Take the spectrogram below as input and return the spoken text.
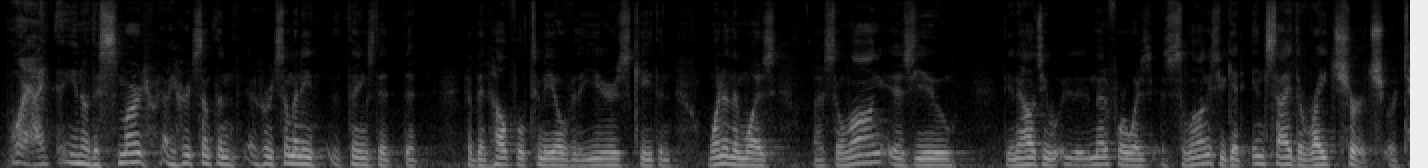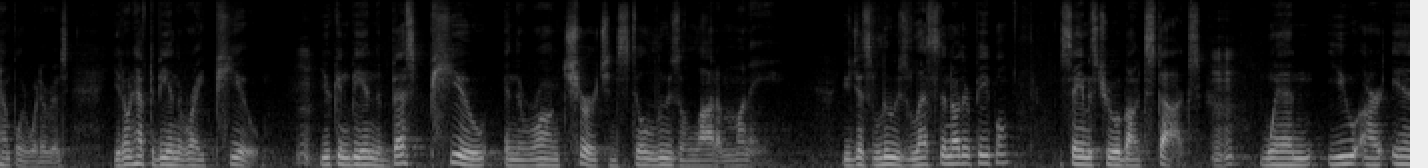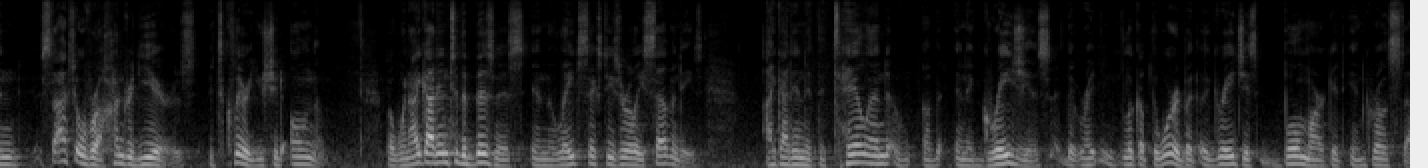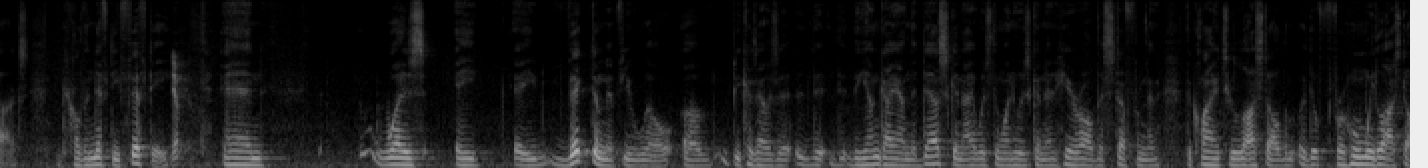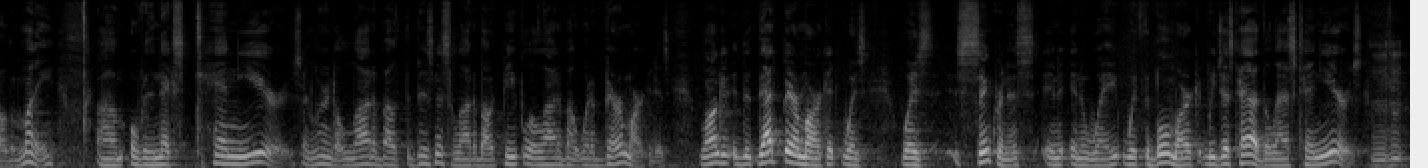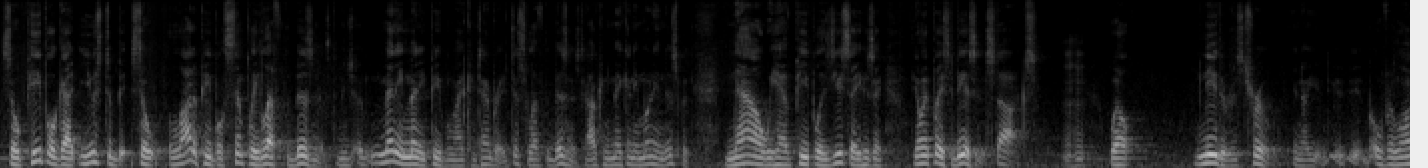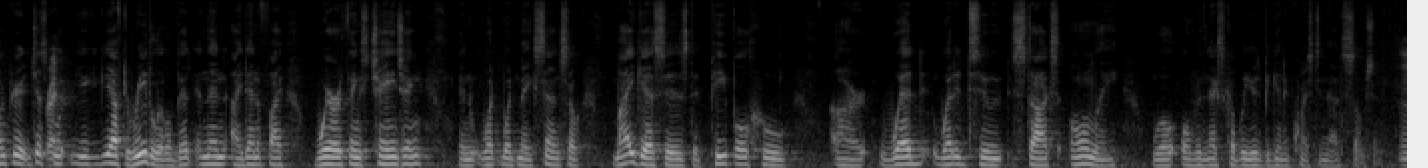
Boy, I, you know, the smart, I heard something, I've heard so many things that, that have been helpful to me over the years, Keith, and one of them was uh, so long as you, the analogy, the metaphor was so long as you get inside the right church or temple or whatever it is, you don't have to be in the right pew. You can be in the best pew in the wrong church and still lose a lot of money. You just lose less than other people. The same is true about stocks. Mm-hmm. When you are in stocks over 100 years, it's clear you should own them. But when I got into the business in the late 60s, early 70s, I got in at the tail end of, of an egregious, the right, look up the word, but egregious bull market in growth stocks called the Nifty 50. Yep. And was a, a victim, if you will, of because I was a, the, the young guy on the desk, and I was the one who was going to hear all this stuff from the, the clients who lost all the, for whom we lost all the money. Um, over the next 10 years, I learned a lot about the business, a lot about people, a lot about what a bear market is. Long, that bear market was was synchronous in, in a way with the bull market we just had the last 10 years. Mm-hmm. So people got used to, be, so a lot of people simply left the business. I mean, many, many people, my contemporaries, just left the business. How can you make any money in this business? Now we have people, as you say, who say, the only place to be is in stocks. Mm-hmm. Well, neither is true. You know, you, you, over a long period, just Right. you, you have to read a little bit and then identify where are things changing and what, what makes sense. So my guess is that people who are wed, wedded to stocks only will, over the next couple of years, begin to question that assumption. I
